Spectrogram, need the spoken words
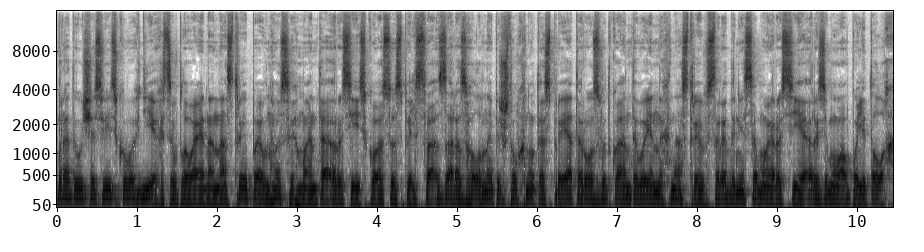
брати участь в військових діях. Це впливає на настрої певного сегмента російського суспільства. Зараз головне підштовхнути, сприяти розвитку антивоєнних настроїв всередині самої Росії, резюмував політолог.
